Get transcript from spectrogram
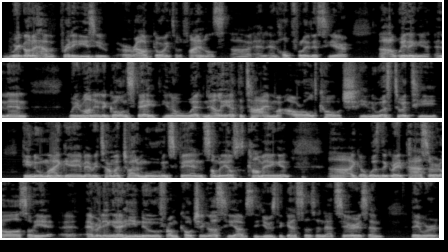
we're going to have a pretty easy route going to the finals, uh, and and hopefully this year uh, winning it. And then we run into Golden State. You know, we had Nellie at the time, our old coach. He knew us to a T he knew my game. Every time I try to move and spin, somebody else was coming, and uh, I wasn't a great passer at all. So he everything that he knew from coaching us, he obviously used against us in that series. And they were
